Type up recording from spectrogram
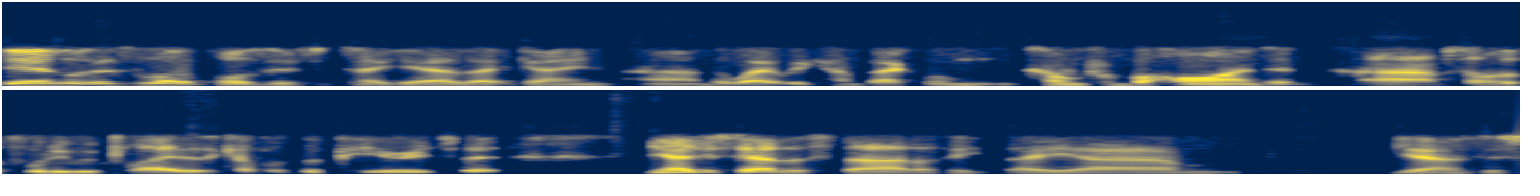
Yeah, look, there's a lot of positives to take out of that game. Um, the way we come back when we come from behind, and um, some of the footy we played, there's a couple of good periods. But you know, just out of the start, I think they, um, know, just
